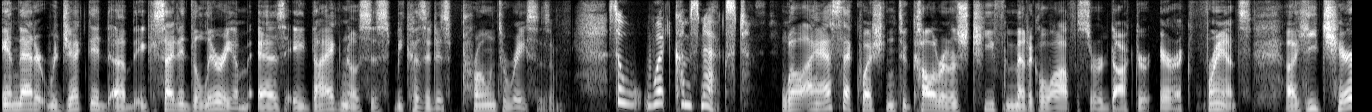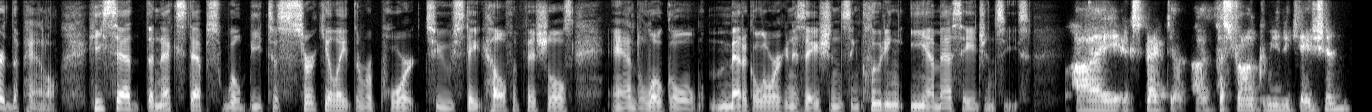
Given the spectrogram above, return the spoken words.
and that it rejected. Uh, excited delirium as a diagnosis because it is prone to racism. So, what comes next? Well, I asked that question to Colorado's chief medical officer, Dr. Eric France. Uh, he chaired the panel. He said the next steps will be to circulate the report to state health officials and local medical organizations, including EMS agencies. I expect a, a strong communication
